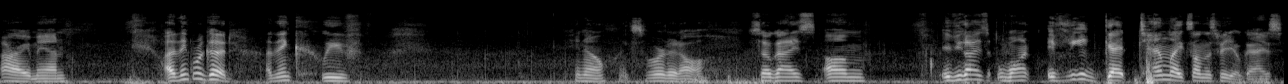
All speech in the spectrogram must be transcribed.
All right, man. I think we're good. I think we've, you know, explored it all. So, guys, um, if you guys want, if we could get 10 likes on this video, guys,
